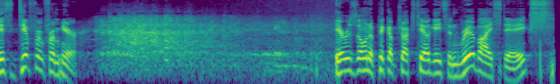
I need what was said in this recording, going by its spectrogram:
it's different from here. Arizona pickup trucks, tailgates, and ribeye steaks.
